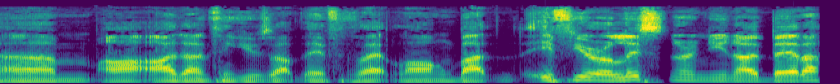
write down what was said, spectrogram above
Um, I, I don't think he was up there for that long. But if you're a listener and you know better,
